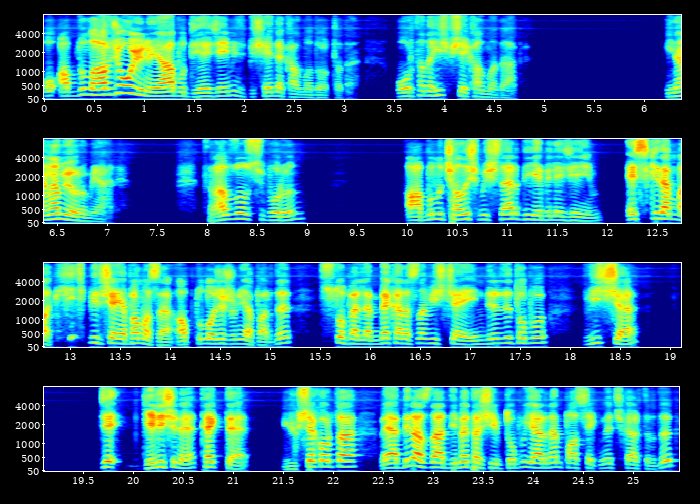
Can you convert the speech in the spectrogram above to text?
o Abdullah Avcı oyunu ya bu diyeceğimiz bir şey de kalmadı ortada. Ortada hiçbir şey kalmadı abi. İnanamıyorum yani. Trabzonspor'un Aa, bunu çalışmışlar diyebileceğim. Eskiden bak hiçbir şey yapamasa Abdullah Hoca şunu yapardı. Stoperle bek arasına Vişça'ya indirirdi topu. Vişça gelişine tekte yüksek orta veya biraz daha dibe taşıyıp topu yerden pas şeklinde çıkartırdı.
